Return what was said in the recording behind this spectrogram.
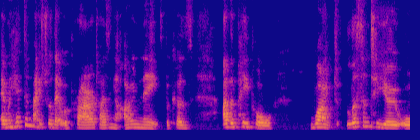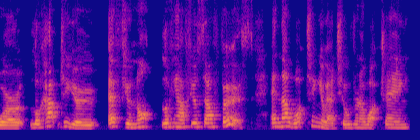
And we have to make sure that we're prioritizing our own needs because other people won't listen to you or look up to you if you're not looking after yourself first. And they're watching you. Our children are watching,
